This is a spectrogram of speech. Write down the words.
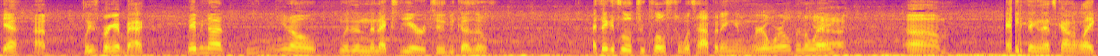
yeah, uh, please bring it back. Maybe not, you know, within the next year or two because of. I think it's a little too close to what's happening in real world in a way. yeah. Um, anything that's kind of like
